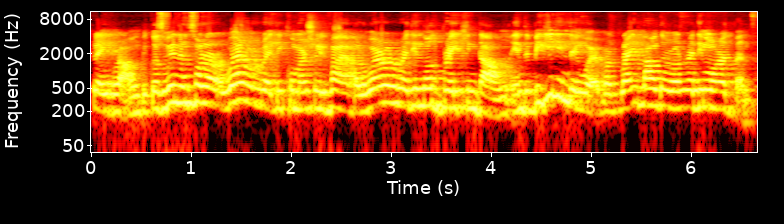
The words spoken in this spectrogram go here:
playground because wind and solar were already commercially viable, were already not breaking down. In the beginning, they were, but right now they're already more advanced.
